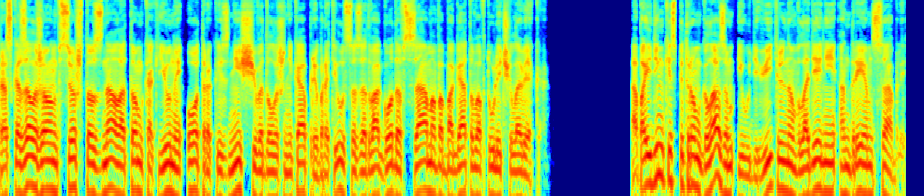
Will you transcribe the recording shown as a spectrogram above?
Рассказал же он все, что знал о том, как юный отрок из нищего должника превратился за два года в самого богатого в Туле человека. О поединке с Петром Глазом и удивительном владении Андреем Саблей,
